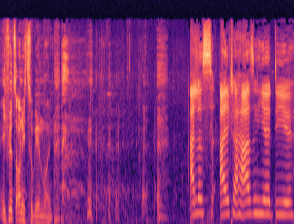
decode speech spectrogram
Ich würde es auch nicht zugeben wollen. Alles alte Hasen hier, die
